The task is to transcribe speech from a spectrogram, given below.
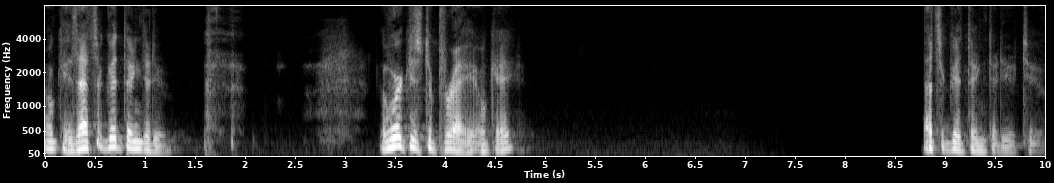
Okay, that's a good thing to do. the work is to pray, okay? That's a good thing to do too.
